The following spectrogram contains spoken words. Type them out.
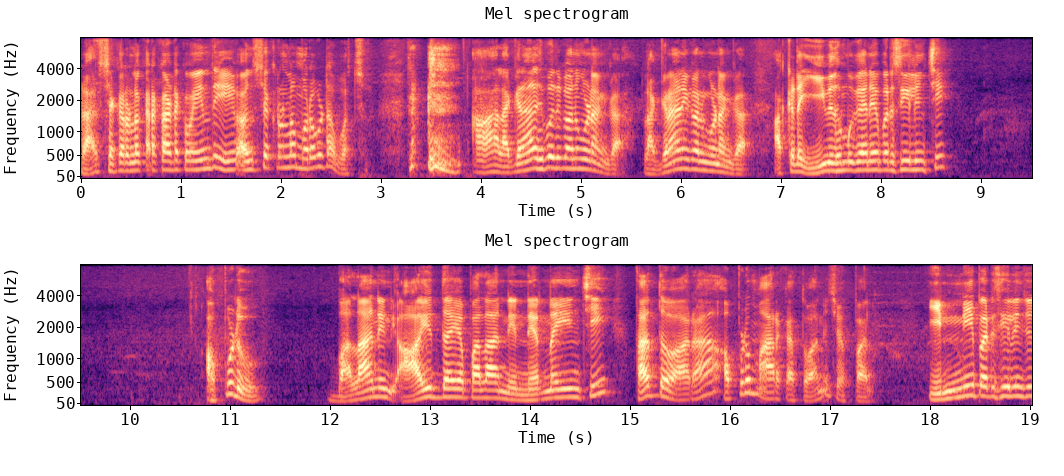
రాశిచక్రంలో కర్కాటకం అయింది అంశచక్రంలో మరొకటి అవ్వచ్చు. ఆ లగ్నాధిపతికి అనుగుణంగా లగ్నానికి అనుగుణంగా అక్కడ ఈ విధముగానే పరిశీలించి అప్పుడు బలాన్ని ఆయుర్దయ బలాన్ని నిర్ణయించి తద్వారా అప్పుడు మారకత్వాన్ని చెప్పాలి. ఇన్ని పరిశీలించి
